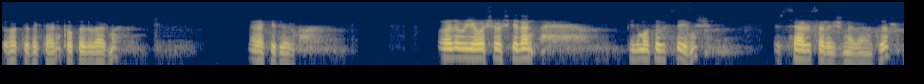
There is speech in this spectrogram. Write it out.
sokak köpeklerini topladılar mı? Merak ediyorum. Bu arada bu yavaş yavaş gelen benim otobüs değilmiş. Bir servis aracına benziyor.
